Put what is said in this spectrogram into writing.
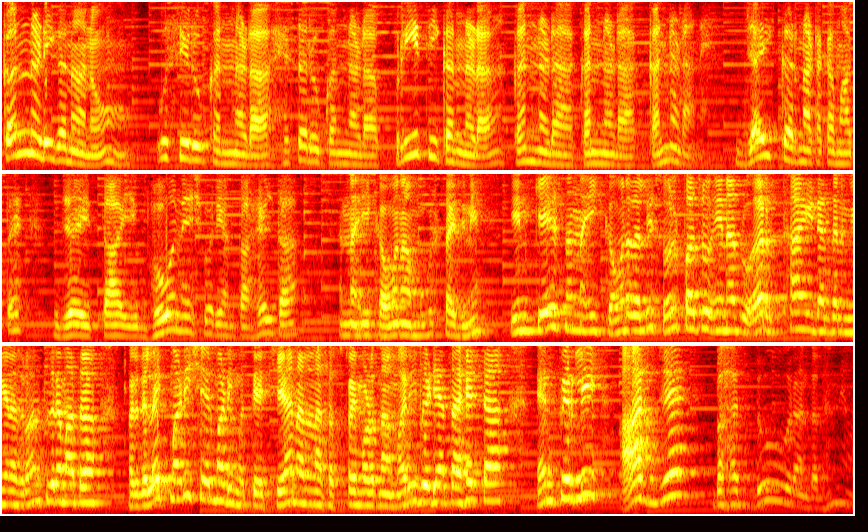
ಕನ್ನಡಿಗ ನಾನು, ಉಸಿರು ಕನ್ನಡ, ಹೆಸರು ಕನ್ನಡ, ಪ್ರೀತಿ ಕನ್ನಡ ಕನ್ನಡ ಕನ್ನಡ, ಕನ್ನಡನೇ. ಜೈ ಕರ್ನಾಟಕ ಮಾತೆ, ಜೈ ತಾಯಿ ಭುವನೇಶ್ವರಿ ಅಂತ ಹೇಳ್ತಾ ನನ್ನ ಈ ಕವನ ಮುಗಿಸ್ತಾ ಇದ್ದೀನಿ. ಇನ್ ಕೇಸ್ ನನ್ನ ಈ ಕವನದಲ್ಲಿ ಸ್ವಲ್ಪ ಆದರೂ ಏನಾದರೂ ಅರ್ಥ ಇದೆ ಅಂತ ನಿಮ್ಗೆ ಏನಾದರೂ ಅನಿಸಿದ್ರೆ ಮಾತ್ರ ಮರಿದೆ ಲೈಕ್ ಮಾಡಿ ಶೇರ್ ಮಾಡಿ ಮತ್ತೆ ಚಾನಲ್ನ ಸಬ್ಸ್ಕ್ರೈಬ್ ಮಾಡೋದನ್ನ ಮರಿಬೇಡಿ ಅಂತ ಹೇಳ್ತಾ. ನೆನಪಿರ್ಲಿ, ಆರ್ ಜೆ ಬಹದ್ದೂರ್ ಅಂತ. ಧನ್ಯವಾದ.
